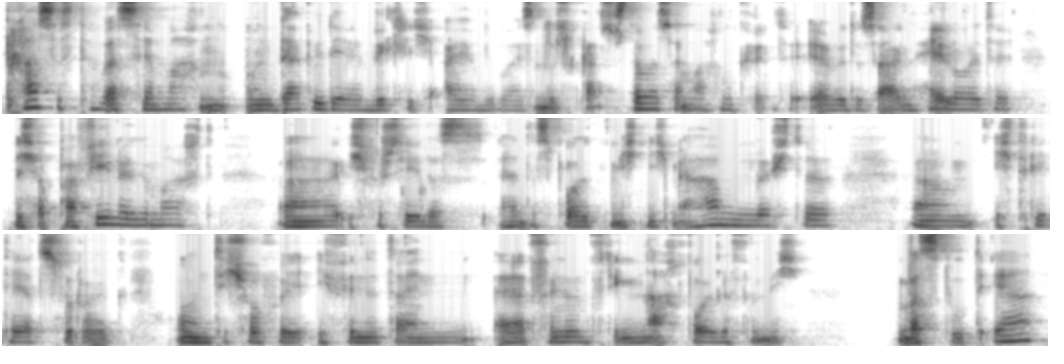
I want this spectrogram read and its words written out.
krasseste, was er machen, und da würde er wirklich Eier beweisen, das krasseste, was er machen könnte, er würde sagen, hey Leute, ich habe ein paar Fehler gemacht, äh, ich verstehe, dass äh, das Volk mich nicht mehr haben möchte, ähm, ich trete jetzt zurück und ich hoffe, ihr findet einen äh, vernünftigen Nachfolger für mich. Was tut er?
